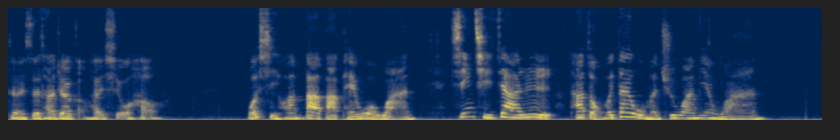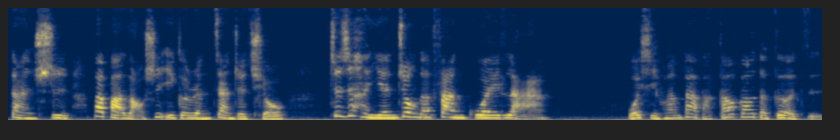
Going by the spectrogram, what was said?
对，所以他就要赶快修好。我喜欢爸爸陪我玩，星期假日他总会带我们去外面玩。但是爸爸老是一个人站着球，这是很严重的犯规啦。我喜欢爸爸高高的个子，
